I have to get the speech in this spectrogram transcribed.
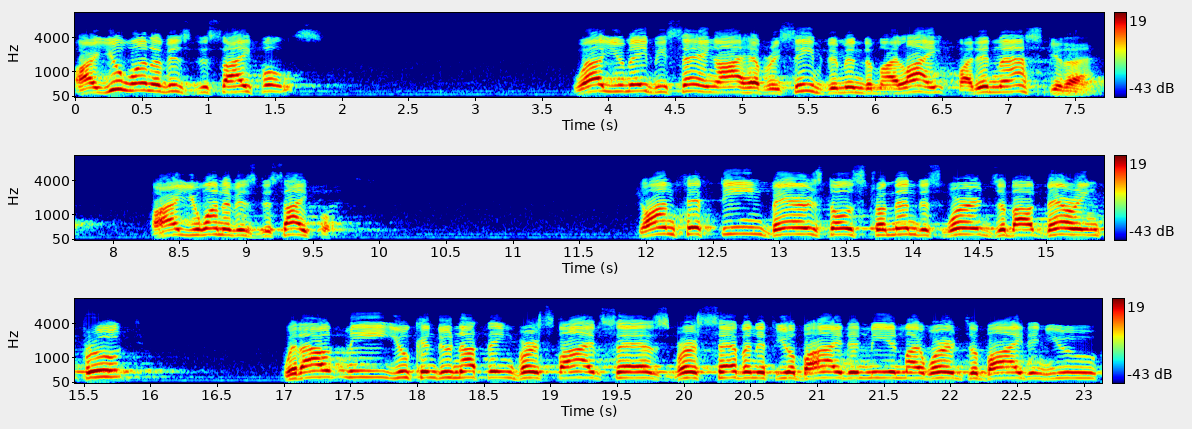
Are you one of his disciples? Well, you may be saying, I have received him into my life. I didn't ask you that. Are you one of his disciples? John 15 bears those tremendous words about bearing fruit. Without me, you can do nothing. Verse 5 says, verse 7, if you abide in me and my words abide in you,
